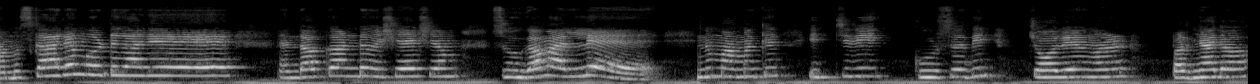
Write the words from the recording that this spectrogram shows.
നമസ്കാരം കൂട്ടുകാരെ. എന്തൊക്കെയുണ്ട് വിശേഷം? സുഖമല്ലേ? ഇന്ന് മമ്മക്ക് ഇച്ചിരി കുസൃതി ചോദ്യങ്ങൾ പറഞ്ഞാലോ?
